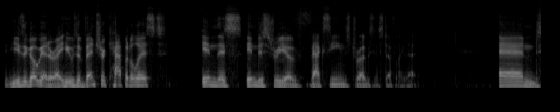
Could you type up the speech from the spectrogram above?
He's a go getter, right? He was a venture capitalist in this industry of vaccines, drugs, and stuff like that. And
